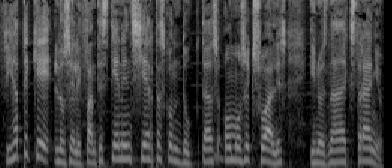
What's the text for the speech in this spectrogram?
Fíjate que los elefantes tienen ciertas conductas homosexuales y no es nada extraño.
